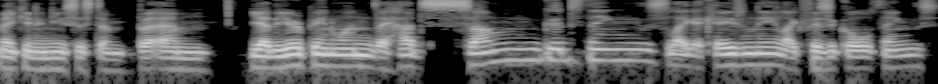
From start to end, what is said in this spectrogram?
making a new system. But um, yeah, the European one they had some good things, like occasionally like physical things.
